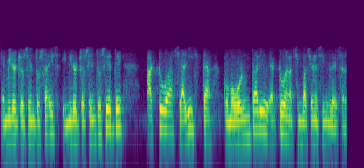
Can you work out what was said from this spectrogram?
en 1806 y 1807, actúa, se alista como voluntario y actúa en las invasiones inglesas.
